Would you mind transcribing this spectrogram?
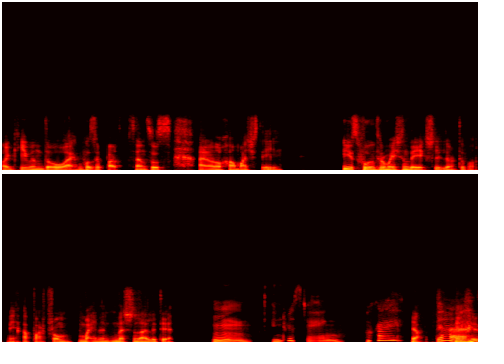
Like even though I was a part of census, I don't know how much they useful information they actually learned about me apart from my nationality. Hmm. Interesting. Okay. Yeah. Yeah.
